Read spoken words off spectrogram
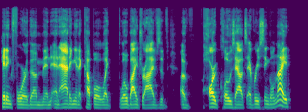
hitting four of them and, and adding in a couple like blow by drives of, of hard closeouts every single night.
